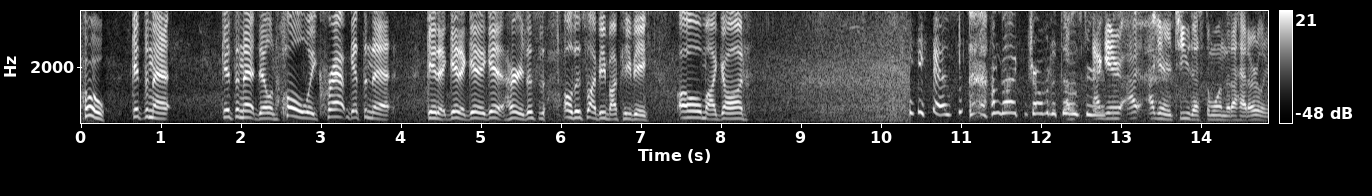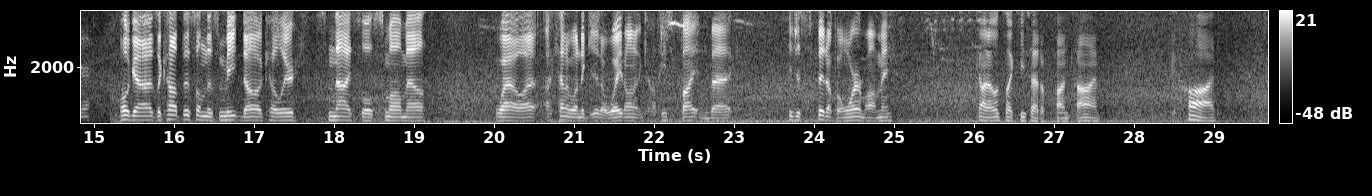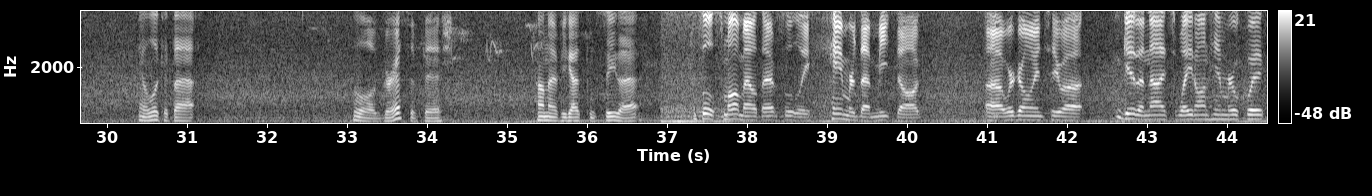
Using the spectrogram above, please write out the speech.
Oh, get the net. Get the net, Dylan. Holy crap, get the net. Get it, get it, get it, get it. Hurry, this is, oh, this might be my PB. Oh my God. yes, I'm not dropping a toaster. I, guarantee, I, I guarantee you that's the one that I had earlier. Well guys, I caught this on this meat dog color. It's nice little smallmouth. Wow, I, I kind of want to get a weight on it. God, he's fighting back. He just spit up a worm on me. God, it looks like he's had a fun time. God. Yeah, look at that. A little aggressive fish. I don't know if you guys can see that. This little smallmouth absolutely hammered that meat dog. Uh, we're going to uh, get a nice weight on him real quick.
